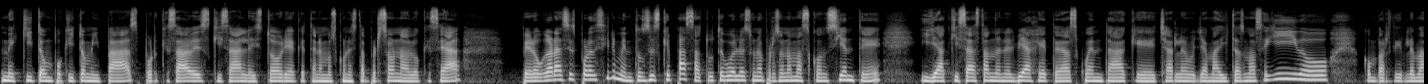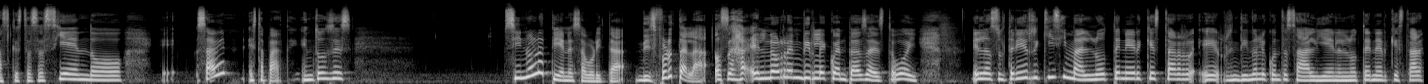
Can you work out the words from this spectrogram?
me quita un poquito mi paz, porque sabes quizá la historia que tenemos con esta persona o lo que sea, pero gracias por decirme. Entonces, ¿qué pasa? Tú te vuelves una persona más consciente y ya quizá estando en el viaje te das cuenta que echarle llamaditas más seguido, compartirle más qué estás haciendo, eh, ¿saben? Esta parte. Entonces, si no la tienes ahorita, disfrútala. O sea, el no rendirle cuentas a esto voy. En la soltería es riquísima, el no tener que estar eh, rindiéndole cuentas a alguien, el no tener que estar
